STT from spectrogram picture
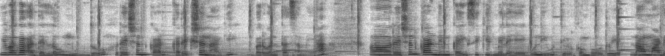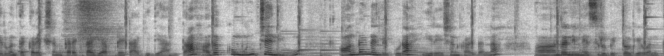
ಇವಾಗ ಅದೆಲ್ಲವೂ ಮುಗಿದು ರೇಷನ್ ಕಾರ್ಡ್ ಕರೆಕ್ಷನ್ ಆಗಿ ಬರುವಂಥ ಸಮಯ. ರೇಷನ್ ಕಾರ್ಡ್ ನಿಮ್ಮ ಕೈಗೆ ಸಿಕ್ಕಿದ ಮೇಲೆ ಹೇಗೂ ನೀವು ತಿಳ್ಕೊಬಹುದು ನಾವು ಮಾಡಿರುವಂಥ ಕರೆಕ್ಷನ್ ಕರೆಕ್ಟಾಗಿ ಅಪ್ಡೇಟ್ ಆಗಿದೆಯಾ ಅಂತ. ಅದಕ್ಕೂ ಮುಂಚೆ ನೀವು ಆನ್ಲೈನಲ್ಲಿ ಕೂಡ ಈ ರೇಷನ್ ಕಾರ್ಡನ್ನು ಅಂದರೆ ನಿಮ್ಮ ಹೆಸರು ಬಿಟ್ಟೋಗಿರುವಂಥ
